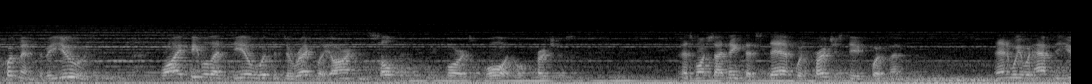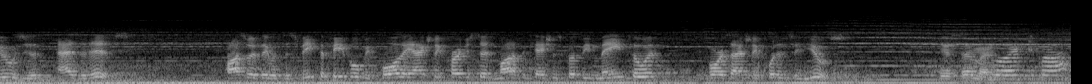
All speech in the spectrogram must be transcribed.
equipment to be used, why people that deal with it directly aren't consulted before it's bought or purchased? As much as I think that staff would purchase the equipment, then we would have to use it as it is. Possibly if they were to speak to people before they actually purchased it, modifications could be made to it before it's actually put into use. Yes, sir, ma'am. Lord Ross,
